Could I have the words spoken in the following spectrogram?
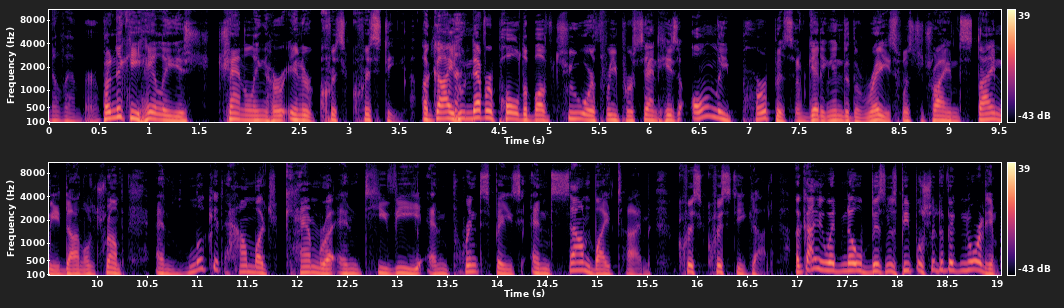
November. But Nikki Haley is channeling her inner Chris Christie, a guy who never polled above 2 or 3%. His only purpose of getting into the race was to try and stymie Donald Trump. And look at how much camera and TV and print space and soundbite time Chris Christie got. A guy who had no business. People should have ignored him.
